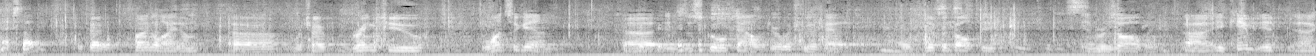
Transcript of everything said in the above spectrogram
Next item. Okay, final item, uh, which I bring to you once again, uh, is the school calendar, which we have had difficulty in resolving. Uh, It came, it uh,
